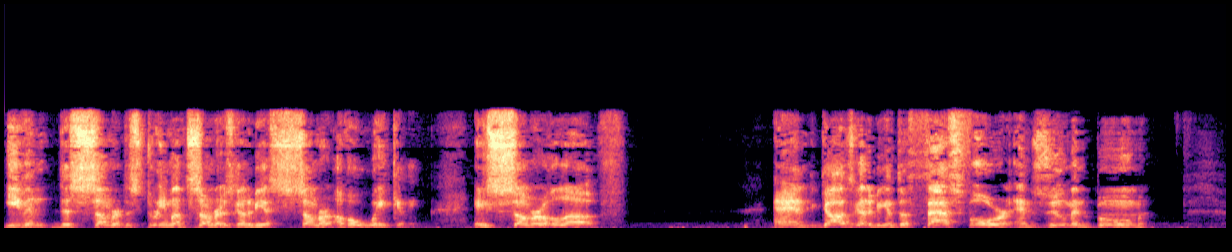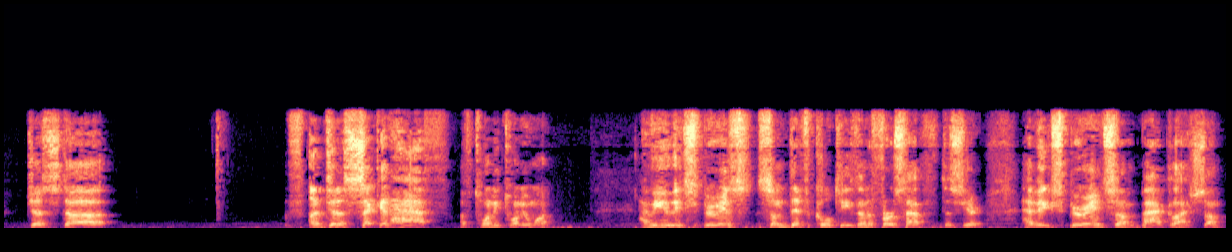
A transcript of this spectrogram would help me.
even this summer, this three month summer is going to be a summer of awakening, a summer of love. And God's going to begin to fast forward and zoom and boom just uh, until the second half of 2021. Have you experienced some difficulties in the first half of this year? Have you experienced some backlash, some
